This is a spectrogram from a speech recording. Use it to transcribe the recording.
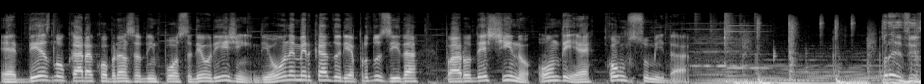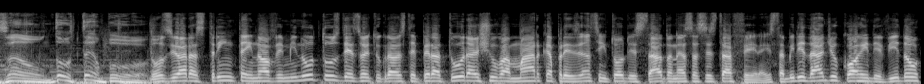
é deslocar a cobrança do imposto de origem de onde a mercadoria é produzida para o destino onde é consumida. Previsão do tempo. 12 horas 39 minutos, 18 graus de temperatura. A chuva marca presença em todo o estado nesta sexta-feira. A instabilidade ocorre devido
